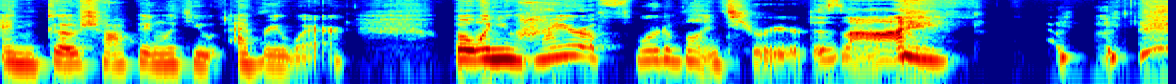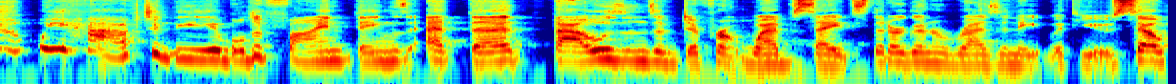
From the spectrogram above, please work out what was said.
and go shopping with you everywhere. But when you hire affordable interior design, we have to be able to find things at the thousands of different websites that are going to resonate with you. So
